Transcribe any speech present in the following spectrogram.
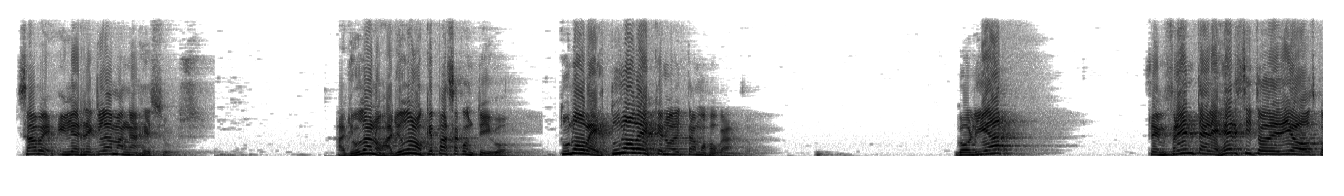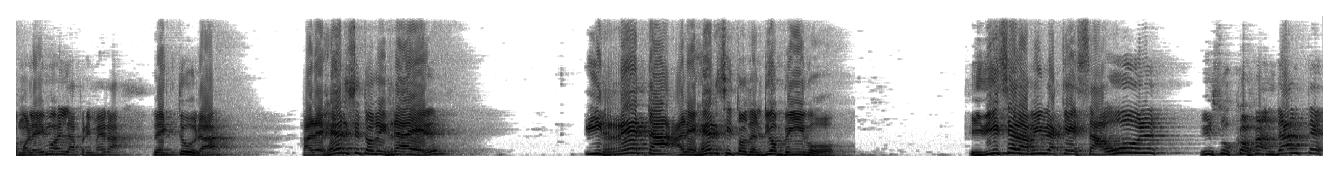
¿Sabe? Y le reclaman a Jesús. Ayúdanos, ayúdanos, ¿qué pasa contigo? Tú no ves, tú no ves que nos estamos ahogando. Goliat se enfrenta al ejército de Dios, como leímos en la primera lectura, al ejército de Israel y reta al ejército del Dios vivo. Y dice la Biblia que Saúl y sus comandantes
